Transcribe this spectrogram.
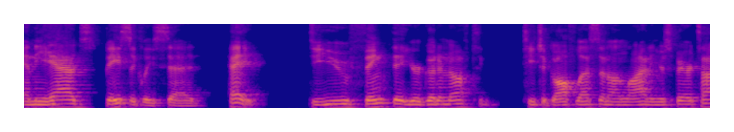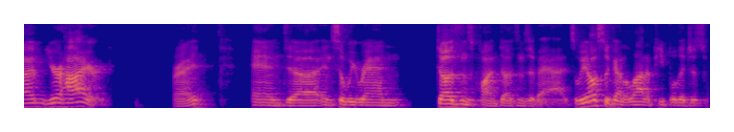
And the ads basically said, Hey, do you think that you're good enough to teach a golf lesson online in your spare time? You're hired. Right. And, uh, and so we ran dozens upon dozens of ads. We also got a lot of people that just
